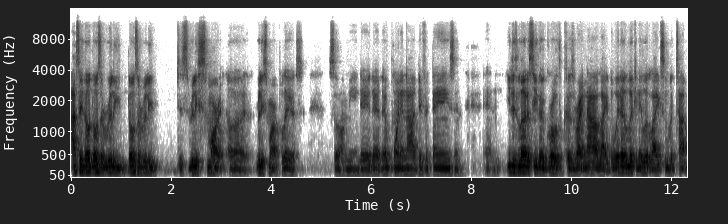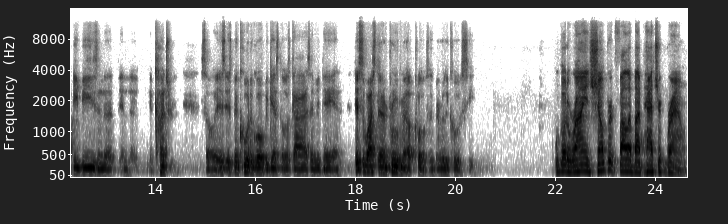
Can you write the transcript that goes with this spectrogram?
I say those those are really those are really just really smart, uh, really smart players. So I mean, they they're, they're pointing out different things, and and you just love to see their growth because right now, like the way they're looking, they look like some of the top DBs in the in the, the country. So it's it's been cool to go up against those guys every day and just to watch their improvement up close. It's been really cool to see. We'll go to Ryan Shumpert, followed by Patrick Brown.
